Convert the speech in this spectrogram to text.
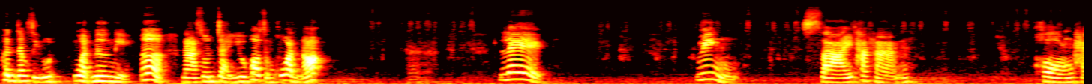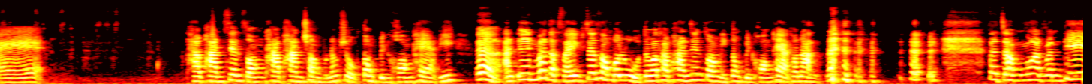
เพิ่นจังสิรุดงวดหนึ่งนี่ เออน่าสนใจอยู่พอสมควรเนาะเลข วิ่ง สายทหาร ของแท้ถ้าพันเส้นซองถ้าพันช่องบุญน้ำโชคต้องเป็นของแท้ดิ เออ อันอื่นมาจากไซเส้นซองบอลูแต่ว่าถ้าพันเส้นซองนี่ต้องเป็นของแท้เท่านั้นประจำงวดวันที่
